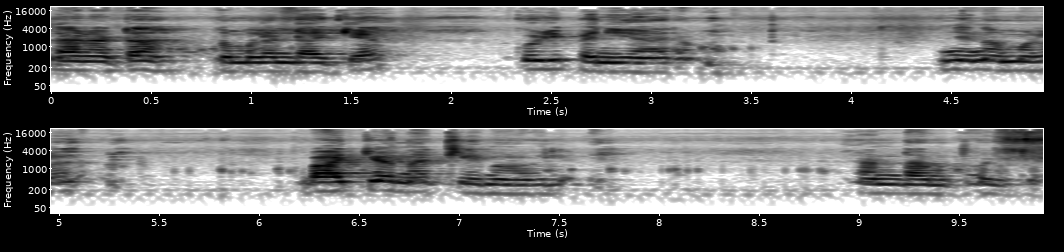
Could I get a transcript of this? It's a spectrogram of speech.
ഇതാണ് കേട്ടോ നമ്മളുണ്ടാക്കിയ കുഴിപ്പനിയാരം. ഇനി നമ്മൾ ബാക്കി വന്ന ഇഡ്ലി മാവിൽ രണ്ടാമത്തെ ഒഴിക്കുക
